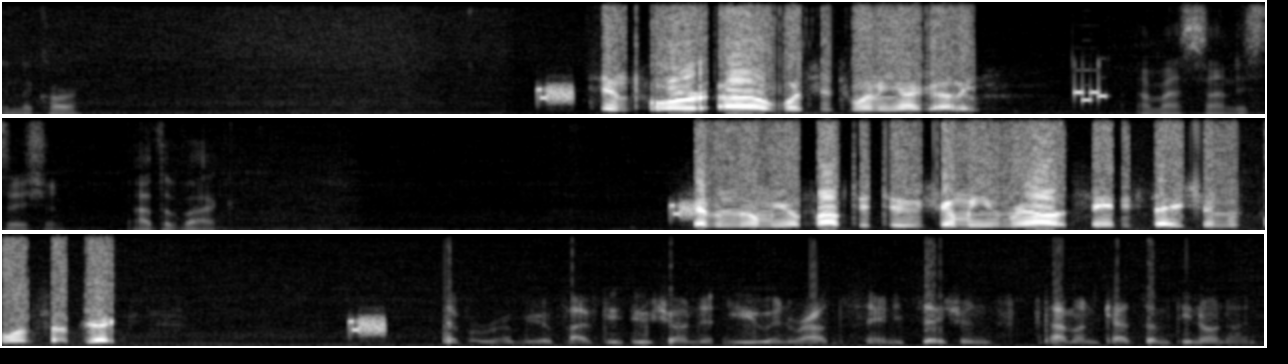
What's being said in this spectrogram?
in the car. 10 4. Uh, what's your 20? I got him. I'm at Sandy Station, at the back. 7 Romeo 522. Show me en route, Sandy Station with one subject. 7 Romeo 522, showing that you en route to Sandy Station, time on CAD 1709.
